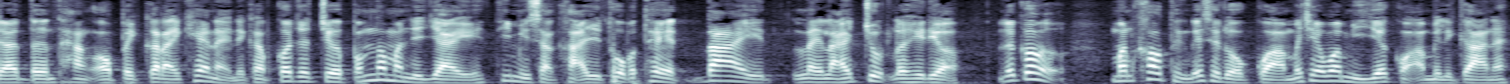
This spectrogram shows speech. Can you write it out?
จะเดินทางออกไปไกลแค่ไหนนะครับก็จะเจอปั๊มน้ำมันใหญ่ๆที่มีสาขาอยู่ทั่วประเทศได้หลาย ๆ จุดเลยทีเดียว แล้วก็ มันเข้าถึงได้สะดวกกว่า ไม่ใช่ว่ามีเยอะกว่าอเมริกานะ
